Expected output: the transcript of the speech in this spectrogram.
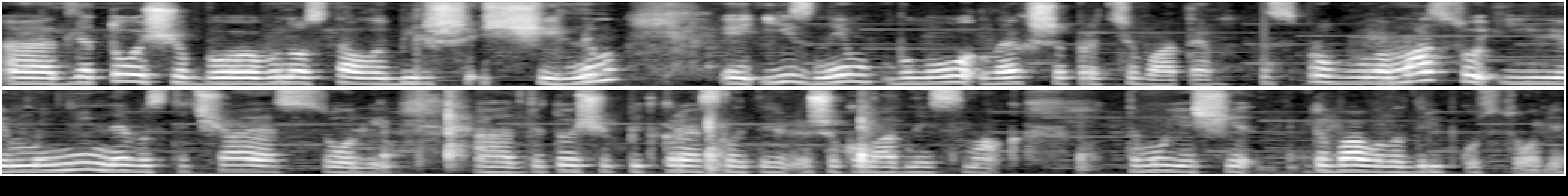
е, для того, щоб е, воно стало більш щільним і- з ним було легше працювати. Спробувала масу, і мені не вистачає солі для того, щоб підкреслити шоколадний смак. Тому я ще додала дрібку солі.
